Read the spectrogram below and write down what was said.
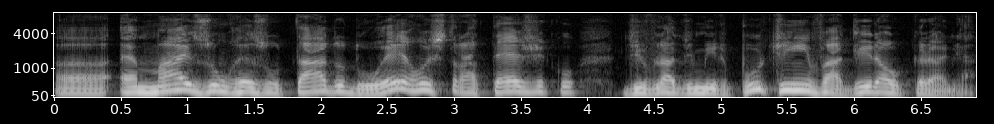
uh, é mais um resultado do erro estratégico de Vladimir Putin invadir a Ucrânia.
